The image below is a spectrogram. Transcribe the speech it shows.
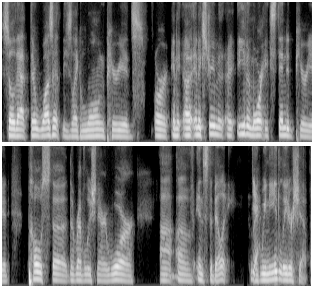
so that there wasn't these like long periods or an, uh, an extreme, uh, even more extended period post the the Revolutionary War uh, of instability. Yeah. Like we need leadership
